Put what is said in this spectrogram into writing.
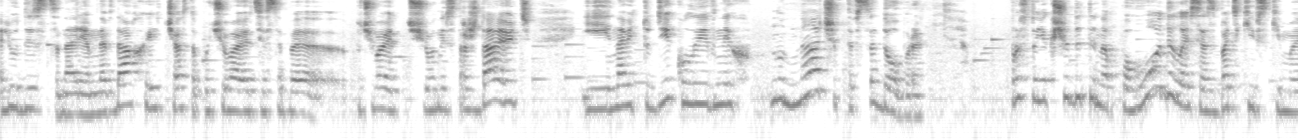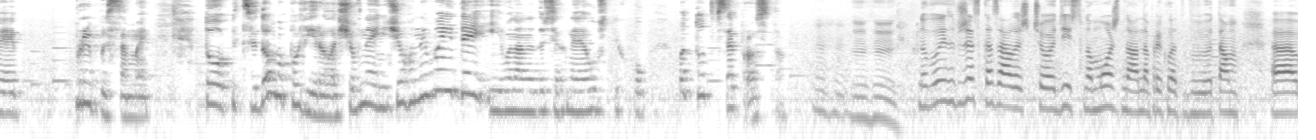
Люди з сценарієм невдахи часто почуваються себе, почувають, що вони страждають, і навіть тоді, коли в них ну, начебто все добре. Просто якщо дитина погодилася з батьківськими приписами, то підсвідомо повірила, що в неї нічого не вийде і вона не досягне успіху. От тут все просто. Угу. Угу. Ну, ви вже сказали, що дійсно можна, наприклад, там е,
